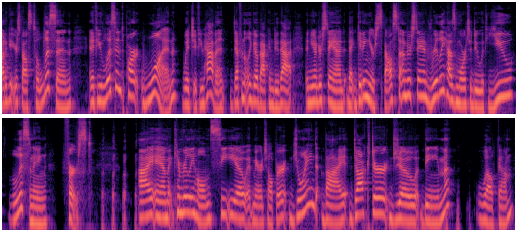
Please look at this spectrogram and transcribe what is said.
how to get your spouse to listen. And if you listened part one, which if you haven't, definitely go back and do that, then you understand that getting your spouse to understand really has more to do with you listening first. I am Kimberly Holmes, CEO at Marriage Helper, joined by Dr. Joe Beam. Welcome.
